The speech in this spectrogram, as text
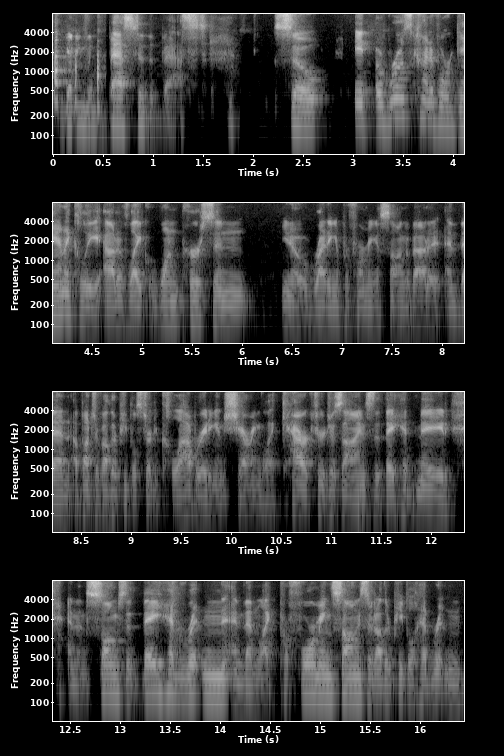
I'm getting the best of the best. So it arose kind of organically out of like one person you know writing and performing a song about it and then a bunch of other people started collaborating and sharing like character designs that they had made and then songs that they had written and then like performing songs that other people had written.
